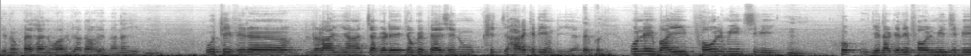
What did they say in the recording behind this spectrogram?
ਜਦੋਂ ਪੈਸਾ ਇਨਵੋਲਵ ਜ਼ਿਆਦਾ ਹੋ ਜਾਂਦਾ ਨਾ ਜੀ ਉੱਥੇ ਫਿਰ ਲੜਾਈਆਂ ਝਗੜੇ ਕਿਉਂਕਿ ਪੈਸੇ ਨੂੰ ਖਿੱਚ ਹਰ ਇੱਕ ਦੀ ਹੁੰਦੀ ਹੈ। ਬਿਲਕੁਲ ਜੀ। ਉਹਨੇ ਬਾਈ ਫੌਲ ਮੀਨਸ ਵੀ ਜਿਹਦਾ ਕਹਿੰਦੇ ਫੌਲ ਮੀਨਸ ਵੀ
